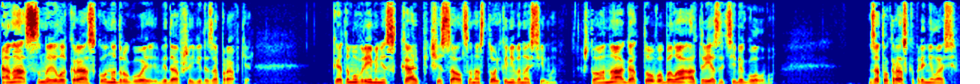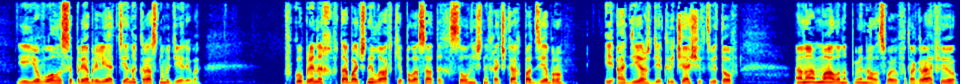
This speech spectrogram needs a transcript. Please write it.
она смыла краску на другой, видавшей виды заправки. К этому времени скальп чесался настолько невыносимо, что она готова была отрезать себе голову. Зато краска принялась, и ее волосы приобрели оттенок красного дерева. В купленных в табачной лавке полосатых солнечных очках под зебру и одежде кричащих цветов она мало напоминала свою фотографию,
